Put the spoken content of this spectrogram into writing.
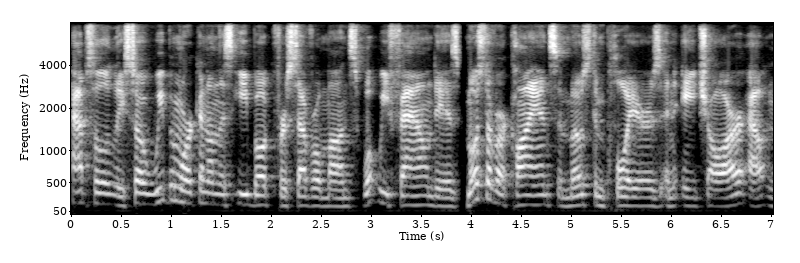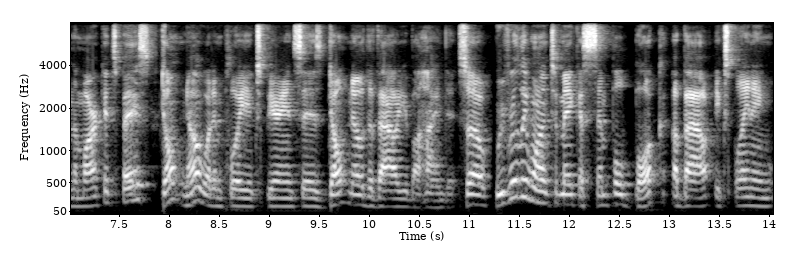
absolutely. So we've been working on this ebook for several months. What we found is most of our clients clients and most employers and HR out in the market space don't know what employee experience is, don't know the value behind it. So we really wanted to make a simple book about explaining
